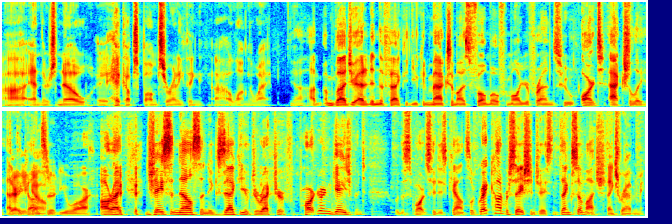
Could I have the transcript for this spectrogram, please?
uh, and there's no uh, hiccups, bumps, or anything uh, along the way. Yeah, I'm, I'm, glad you added in the fact that you can maximize FOMO from all your friends who aren't actually at there the you concert. Go. You are. All right. Jason Nelson, Executive Director for Partner Engagement with the Smart Cities Council. Great conversation, Jason. Thanks so much. Thanks for having me.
